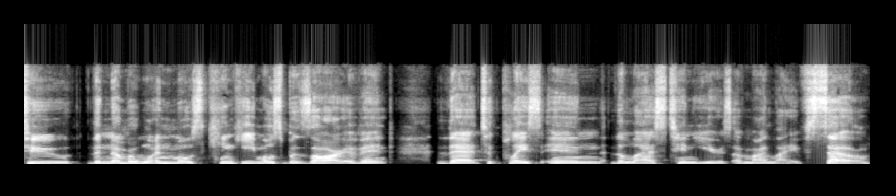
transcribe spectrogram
to the number one most kinky, most bizarre event that took place in the last 10 years of my life. So,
